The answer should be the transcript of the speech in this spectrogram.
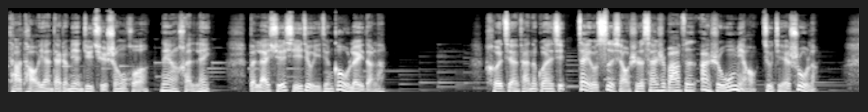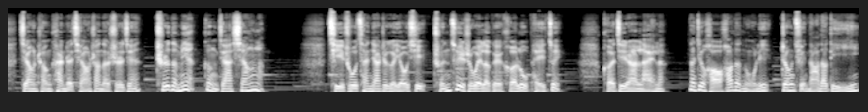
他讨厌戴着面具去生活，那样很累。本来学习就已经够累的了。和简凡的关系再有四小时三十八分二十五秒就结束了。江城看着墙上的时间，吃的面更加香了。起初参加这个游戏纯粹是为了给何路赔罪，可既然来了，那就好好的努力，争取拿到第一，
